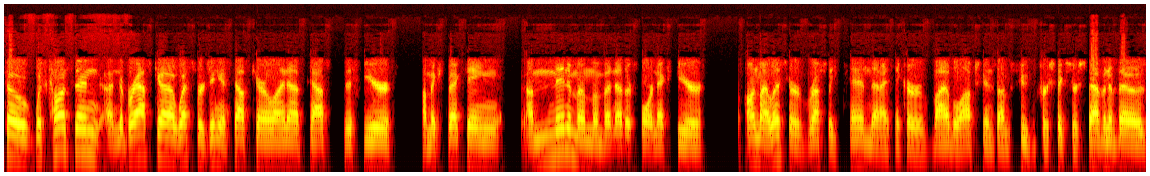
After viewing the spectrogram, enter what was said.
so Wisconsin, uh, Nebraska, West Virginia, and South Carolina passed this year. I'm expecting a minimum of another four next year. On my list are roughly 10 that I think are viable options. I'm shooting for six or seven of those.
